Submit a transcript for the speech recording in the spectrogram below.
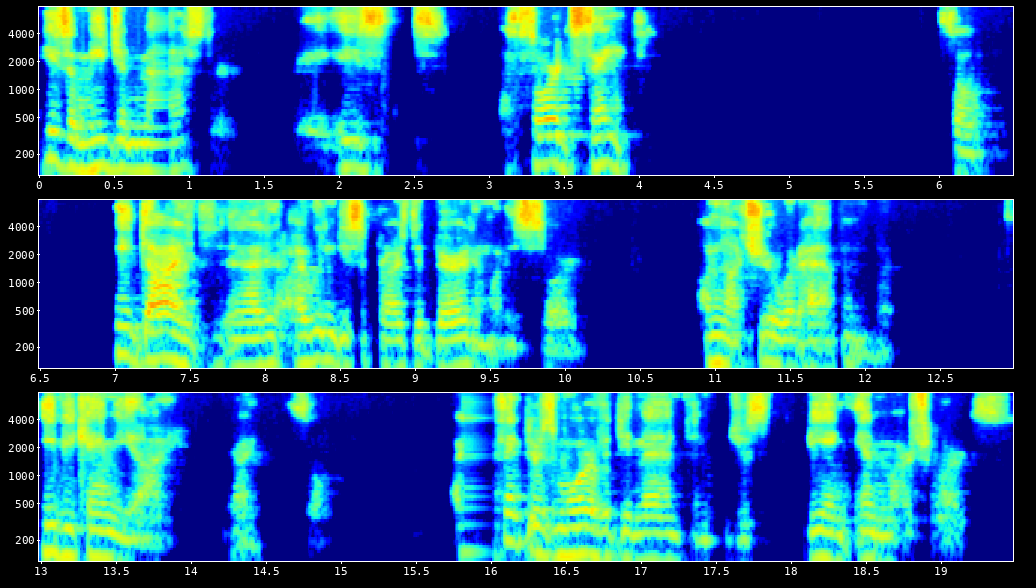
he's a Meijin master he's a sword saint. So he died, and I, I wouldn't be surprised if buried him with his sword. I'm not sure what happened, but he became iai, right? So I think there's more of a demand than just being in martial arts.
